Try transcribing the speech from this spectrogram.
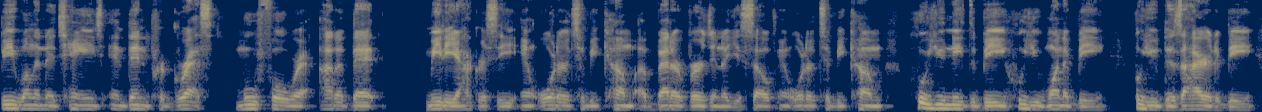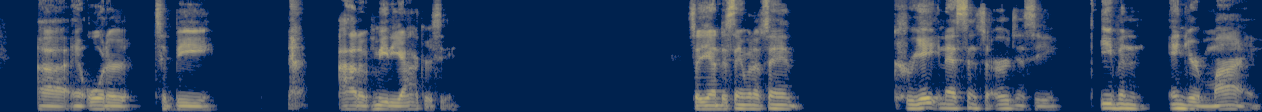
be willing to change, and then progress, move forward out of that mediocrity in order to become a better version of yourself, in order to become who you need to be, who you want to be, who you desire to be, uh, in order to be out of mediocrity. So you understand what I'm saying? Creating that sense of urgency, even in your mind,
